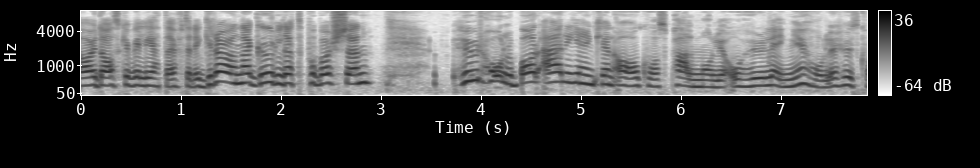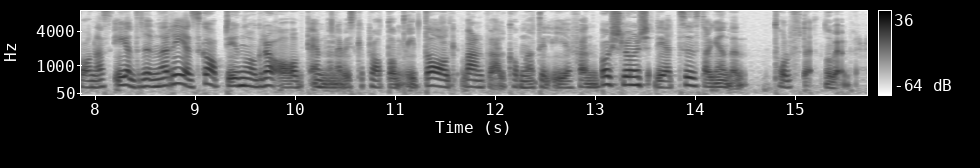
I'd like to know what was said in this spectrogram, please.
Ja, idag ska vi leta efter det gröna guldet på börsen. Hur hållbar är egentligen AOKs palmolja och hur länge håller Husqvarnas eldrivna redskap? Det är några av ämnena vi ska prata om idag. Varmt välkomna till EFN Börslunch. Det är tisdagen den 12 november.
